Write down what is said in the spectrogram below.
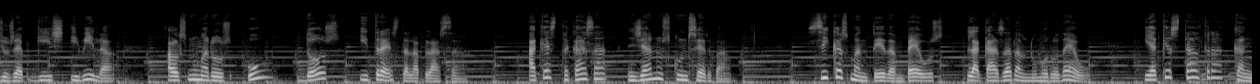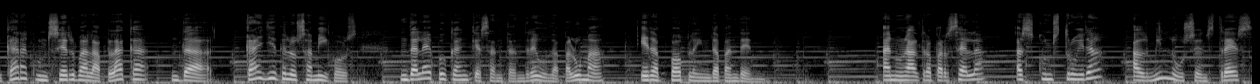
Josep Guix i Vila, als números 1, 2 i 3 de la plaça. Aquesta casa ja no es conserva. Sí que es manté d'en peus la casa del número 10 i aquesta altra que encara conserva la placa de Calle de los Amigos, de l'època en què Sant Andreu de Palomar era poble independent. En una altra parcel·la es construirà el 1903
